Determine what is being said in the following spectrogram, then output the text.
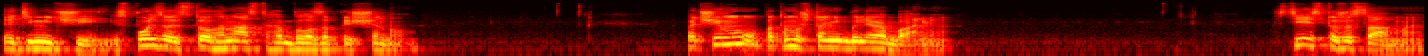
эти мечи использовать строго-настрого было запрещено. Почему? Потому что они были рабами. Здесь то же самое.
